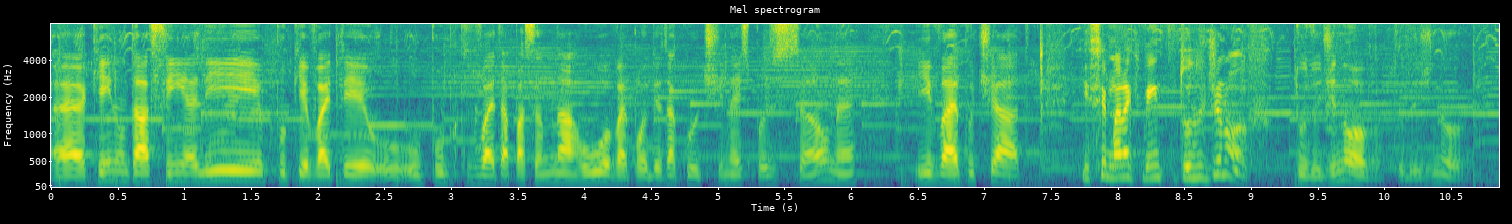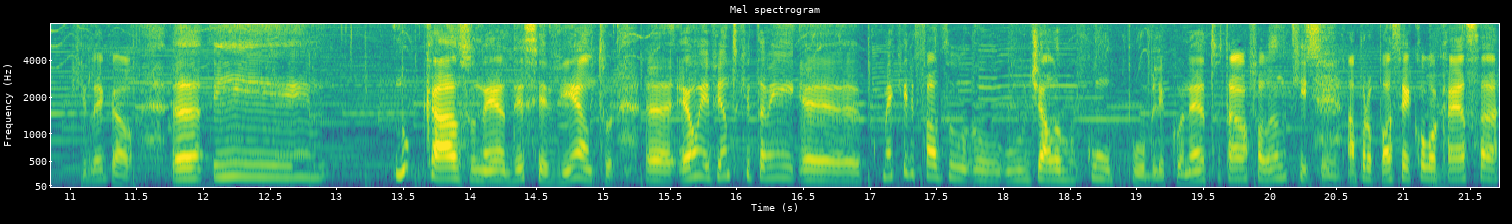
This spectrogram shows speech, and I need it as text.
É, quem não está afim ali, porque vai ter o, o público que vai estar tá passando na rua, vai poder estar tá curtindo a exposição, né? E vai para o teatro. E semana que vem tudo de novo? Tudo de novo, tudo de novo. Que legal. Uh, e no caso né, desse evento, é, é um evento que também, é, como é que ele faz o, o, diálogo com o público, né? Tu estava falando que Sim. a proposta é colocar essa,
